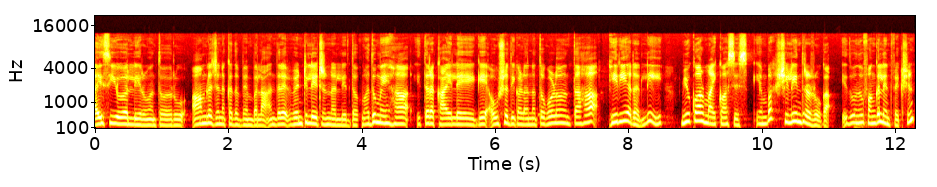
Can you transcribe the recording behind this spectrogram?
ಐ ಸಿ ಯು ಅಲ್ಲಿರುವಂಥವರು ಆಮ್ಲಜನಕದ ಬೆಂಬಲ ಅಂದರೆ ವೆಂಟಿಲೇಟರ್ನಲ್ಲಿದ್ದ ಮಧುಮೇಹ ಇತರ ಕಾಯಿಲೆಗೆ ಔಷಧಿಗಳನ್ನು ತಗೊಳ್ಳುವಂತಹ ಹಿರಿಯರಲ್ಲಿ ಮ್ಯೂಕಾರ್ ಮೈಕಾಸಿಸ್ ಎಂಬ ಶಿಲೀಂಧ್ರ ರೋಗ. ಇದು ಒಂದು ಫಂಗಲ್ ಇನ್ಫೆಕ್ಷನ್.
